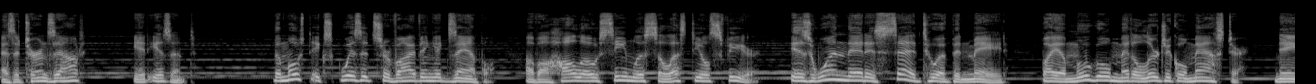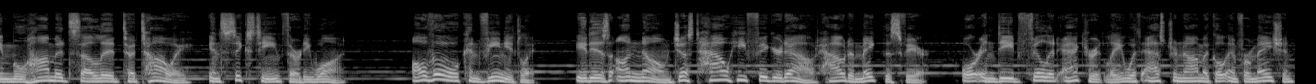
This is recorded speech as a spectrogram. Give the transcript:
As it turns out, it isn't. The most exquisite surviving example of a hollow seamless celestial sphere is one that is said to have been made by a Mughal metallurgical master named Muhammad Salih Tahtawi in 1631. Although, conveniently, it is unknown just how he figured out how to make the sphere, or indeed fill it accurately with astronomical information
